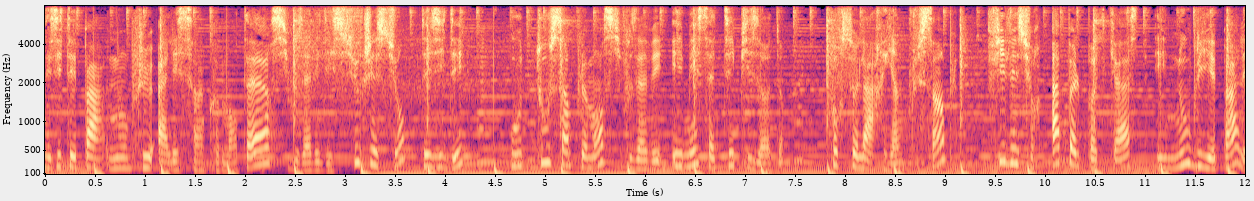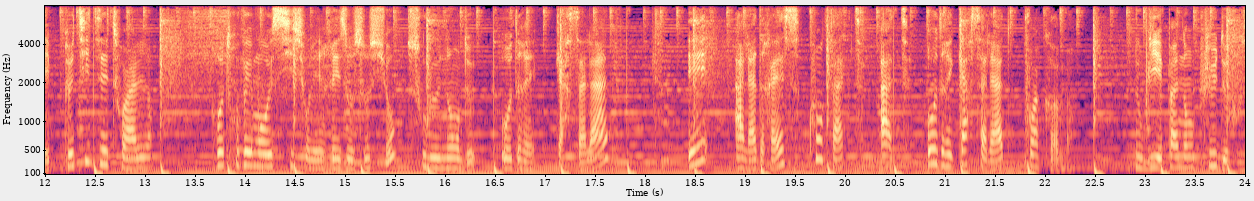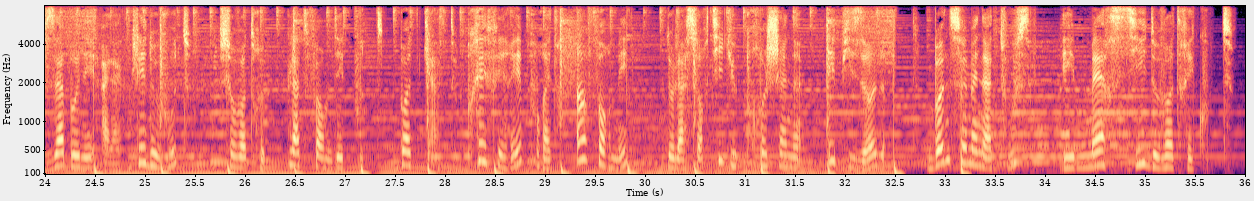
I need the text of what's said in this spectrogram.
N'hésitez pas non plus à laisser un commentaire si vous avez des suggestions, des idées ou tout simplement si vous avez aimé cet épisode. Pour cela, rien de plus simple, filez sur Apple Podcast et n'oubliez pas les petites étoiles. Retrouvez-moi aussi sur les réseaux sociaux sous le nom de Audrey Carsalade et à l'adresse contact at audreycarsalade.com. N'oubliez pas non plus de vous abonner à la clé de voûte sur votre plateforme d'écoute podcast préférée pour être informé de la sortie du prochain épisode. Bonne semaine à tous et merci de votre écoute.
